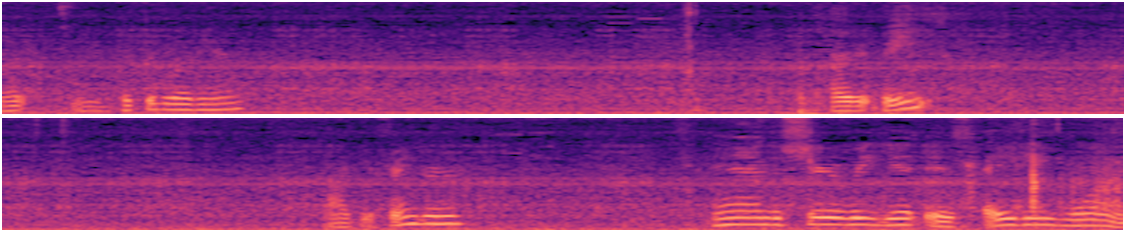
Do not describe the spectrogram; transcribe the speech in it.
Let you put the blood in. It beat. Like your finger. And the sugar we get is 81.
